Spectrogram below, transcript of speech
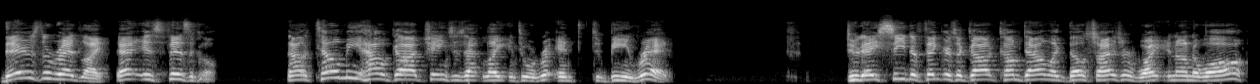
There's the red light. That is physical. Now tell me how God changes that light into a into being red. Do they see the fingers of God come down like Belshazzar whiting on the wall?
